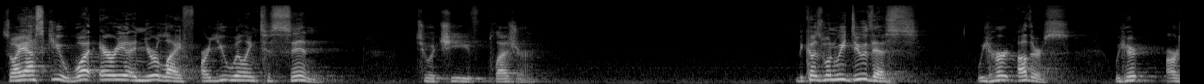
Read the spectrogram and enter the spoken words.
So I ask you, what area in your life are you willing to sin to achieve pleasure? Because when we do this, we hurt others. We hurt, our,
